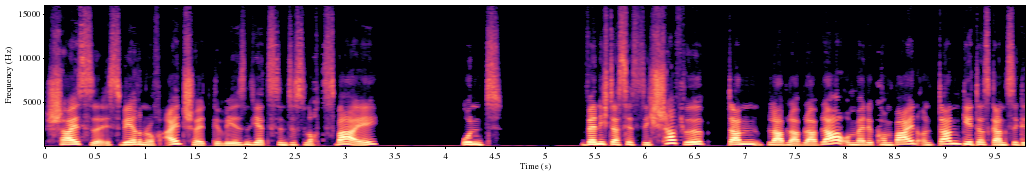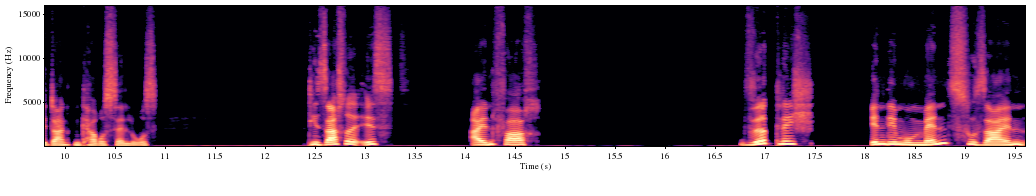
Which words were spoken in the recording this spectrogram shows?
scheiße, es wäre noch ein Trade gewesen, jetzt sind es noch zwei. Und wenn ich das jetzt nicht schaffe, dann bla bla bla bla und meine Combine und dann geht das ganze Gedankenkarussell los. Die Sache ist einfach wirklich in dem Moment zu sein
